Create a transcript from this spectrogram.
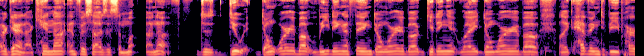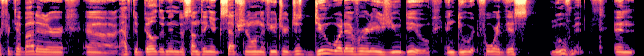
again, I cannot emphasize this em- enough. Just do it. Don't worry about leading a thing. Don't worry about getting it right. Don't worry about like having to be perfect about it or uh, have to build it into something exceptional in the future. Just do whatever it is you do and do it for this movement. And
